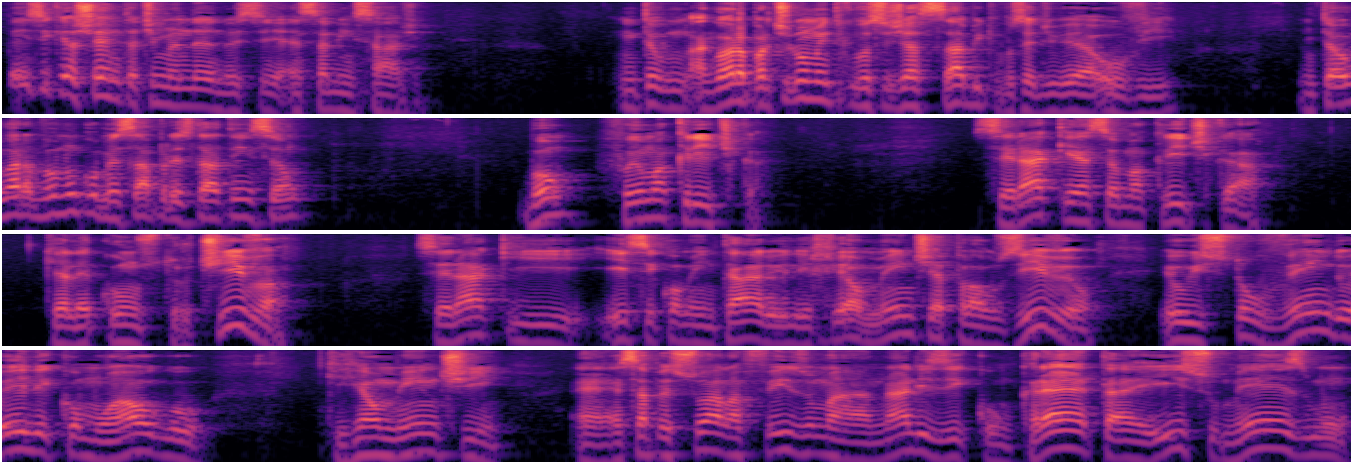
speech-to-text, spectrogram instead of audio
Pense que a Shem está te mandando esse, essa mensagem. Então, agora, a partir do momento que você já sabe que você devia ouvir, então agora vamos começar a prestar atenção. Bom, foi uma crítica. Será que essa é uma crítica que ela é construtiva? Será que esse comentário ele realmente é plausível? Eu estou vendo ele como algo que realmente é, essa pessoa ela fez uma análise concreta, é isso mesmo,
